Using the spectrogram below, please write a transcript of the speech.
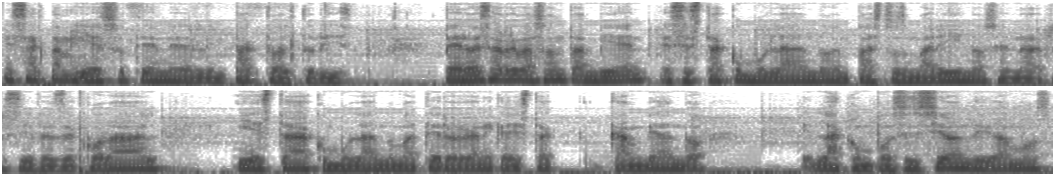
Exactamente. Y eso tiene el impacto al turismo. Pero esa arribazón también se está acumulando en pastos marinos, en arrecifes de coral, y está acumulando materia orgánica y está cambiando la composición, digamos,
